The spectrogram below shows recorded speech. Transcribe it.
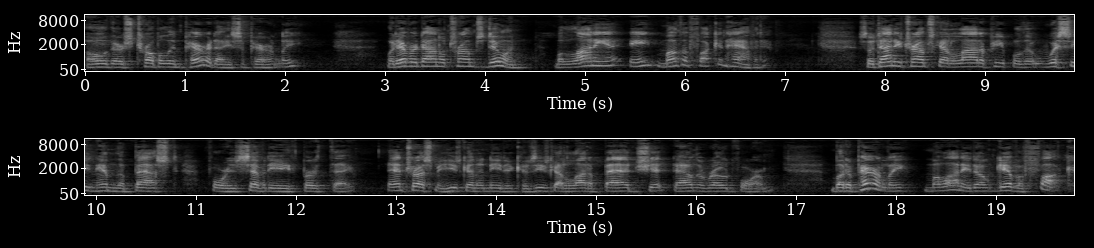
Oh, there's trouble in paradise, apparently. Whatever Donald Trump's doing, Melania ain't motherfucking having it. So Donnie Trump's got a lot of people that wishing him the best for his 78th birthday. And trust me, he's going to need it because he's got a lot of bad shit down the road for him. But apparently, Melania don't give a fuck.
